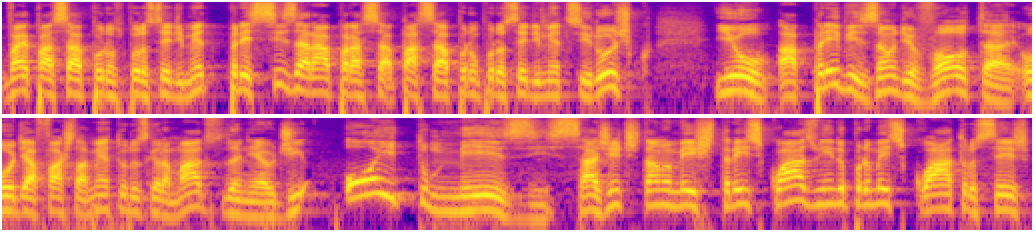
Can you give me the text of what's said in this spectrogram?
vai passar por um procedimento, precisará passar por um procedimento cirúrgico e o, a previsão de volta ou de afastamento dos gramados, Daniel, de oito meses. A gente está no mês três, quase indo para o mês quatro, ou seja,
